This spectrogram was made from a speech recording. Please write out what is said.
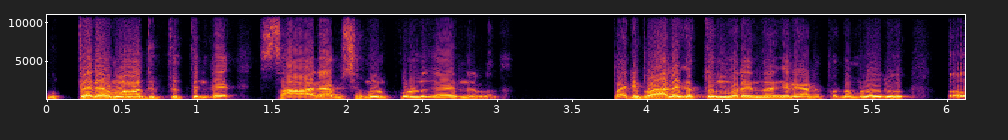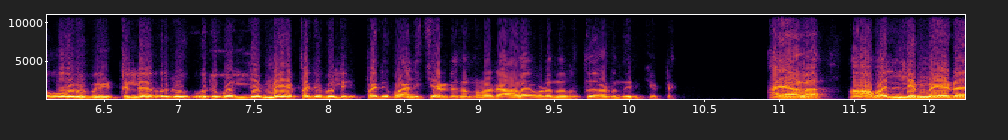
ഉത്തരവാദിത്വത്തിന്റെ സാരാംശം ഉൾക്കൊള്ളുക എന്നുള്ളത്. പരിപാലകത്വം എന്ന് പറയുന്നത് എങ്ങനെയാണ്? ഇപ്പൊ നമ്മളൊരു ഒരു വീട്ടിൽ ഒരു ഒരു വല്യമ്മയെ പരിപാലി പരിപാലിക്കാനായിട്ട് നമ്മൾ ഒരാളെ അവിടെ നിർത്തുകയാണെന്ന് അയാൾ ആ വല്യമ്മയുടെ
